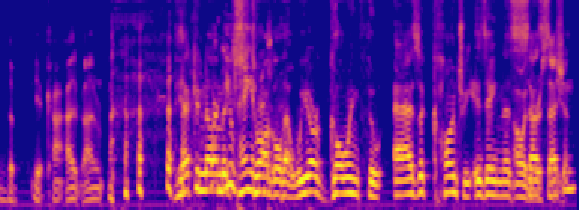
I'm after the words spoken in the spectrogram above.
the yeah, I, I don't. The economic you struggle that we are going through as a country is a necessity. oh, the recession.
